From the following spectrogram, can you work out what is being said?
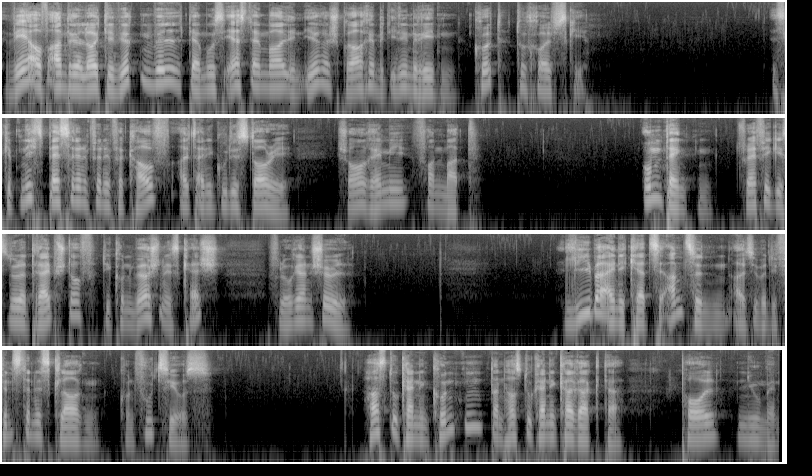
Wer auf andere Leute wirken will, der muss erst einmal in ihrer Sprache mit ihnen reden. Kurt Tucholsky. Es gibt nichts Besseres für den Verkauf als eine gute Story. Jean-Remy von Matt. Umdenken. Traffic ist nur der Treibstoff, die Conversion ist Cash. Florian Schöll. Lieber eine Kerze anzünden, als über die Finsternis klagen. Konfuzius. Hast du keinen Kunden, dann hast du keinen Charakter. Paul Newman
